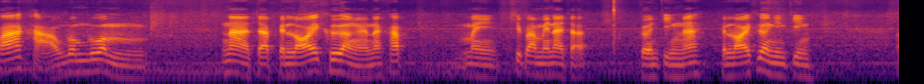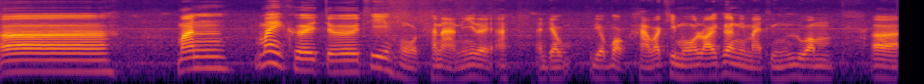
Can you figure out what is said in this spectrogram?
ฟ้าขาวร่วมๆ น่าจะเป็นร้อยเครื่องนะครับ ไม่คิดว่าไม่น่าจะเกินจริงนะ เป็นร้อยเครื่องจริง ๆ เออมันไม่เคยเจอที่โหดขนาดนี้เลยอะเดี๋ยวเดี๋ยวบอกหาว่าคีโมร้อยเครื่องนี่หมายถึงรวมเอ่อ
